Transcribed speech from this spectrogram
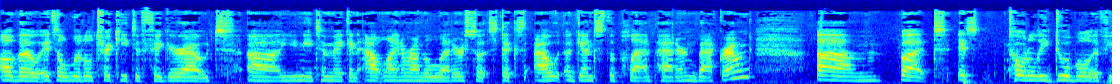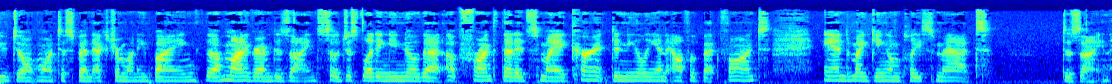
although it's a little tricky to figure out. Uh, you need to make an outline around the letter so it sticks out against the plaid pattern background. Um, but it's totally doable if you don't want to spend extra money buying the monogram design. So just letting you know that up front that it's my current Danielian alphabet font and my gingham placemat design.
